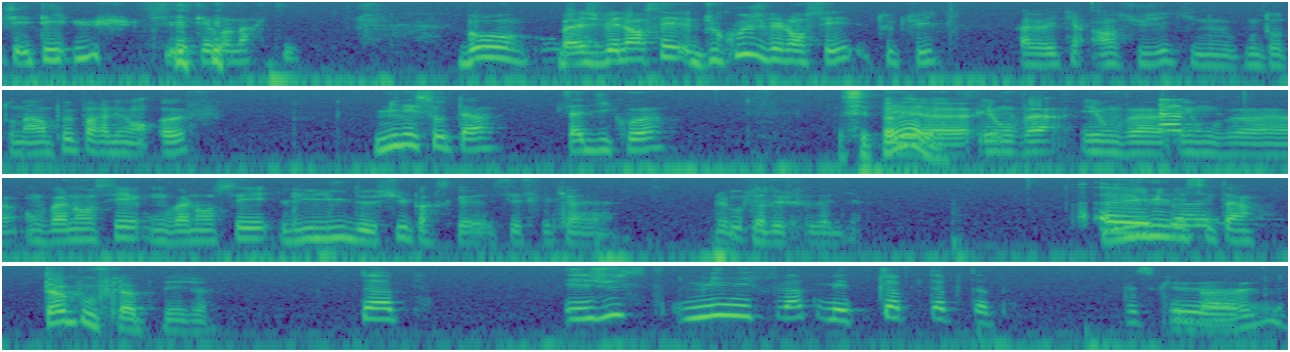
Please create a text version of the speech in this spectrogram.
j'ai été eu, j'ai été remarqué. Bon, bah je vais lancer. Du coup, je vais lancer tout de suite avec un sujet qui nous, dont on a un peu parlé en off. Minnesota, ça dit quoi? C'est pas et, mal. euh, et on va et on va et on va on va lancer on va lancer Lily dessus parce que c'est celle qui a le Tout plus de choses à dire. Euh, Lily bah, Minnesota, top ou flop déjà? Top. Et juste mini flop, mais top, top, top. Parce que Eh bah, vas-y.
